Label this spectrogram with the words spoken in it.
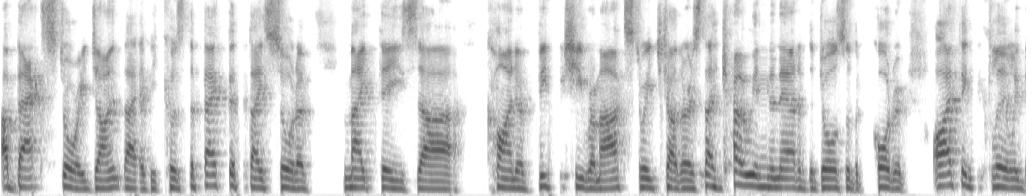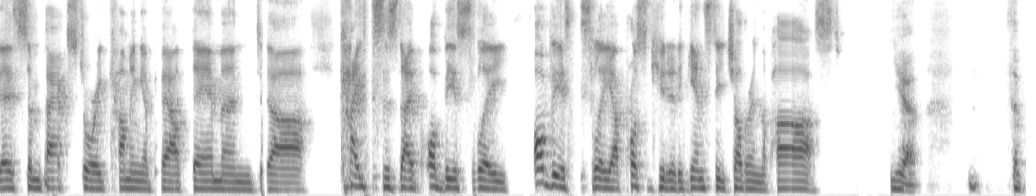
a backstory, don't they? Because the fact that they sort of make these. Uh, kind of bitchy remarks to each other as they go in and out of the doors of the courtroom. I think clearly there's some backstory coming about them and uh, cases they've obviously obviously are prosecuted against each other in the past. Yeah. The,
